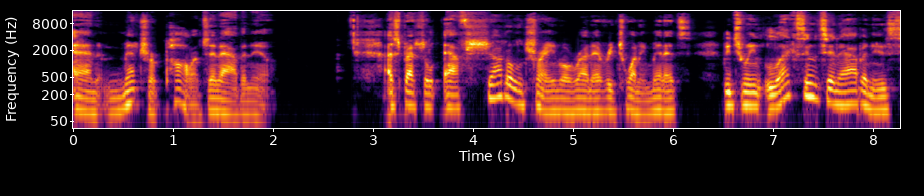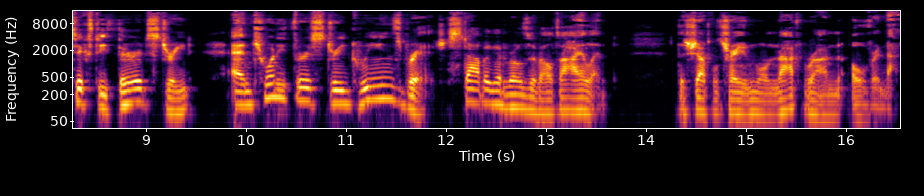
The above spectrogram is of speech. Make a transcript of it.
and Metropolitan Avenue. A special F shuttle train will run every 20 minutes between Lexington Avenue 63rd Street and 23rd Street Queensbridge, stopping at Roosevelt Island. The shuttle train will not run overnight.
